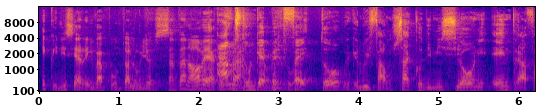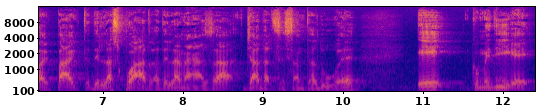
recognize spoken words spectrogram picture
e quindi si arriva appunto a luglio 69 a Armstrong è avventura. perfetto perché lui fa un sacco di missioni, entra a far parte della squadra della NASA già dal 62 e, come dire,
